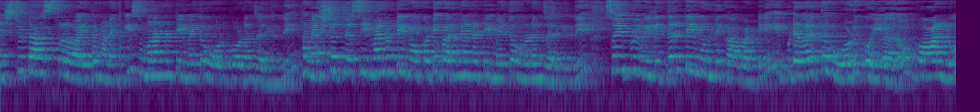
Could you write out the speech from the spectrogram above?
నెక్స్ట్ టాస్క్లో అయితే మనకి సుమనన్న టీం అయితే ఓడిపోవడం జరిగింది. నెక్స్ట్ వచ్చేసి ఇమాను టీం ఒకటి వరణి టీం అయితే ఉండడం జరిగింది. సో ఇప్పుడు వీళ్ళిద్దరు టీం ఉంది కాబట్టి ఇప్పుడు ఎవరైతే ఓడిపోయారో వాళ్ళు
